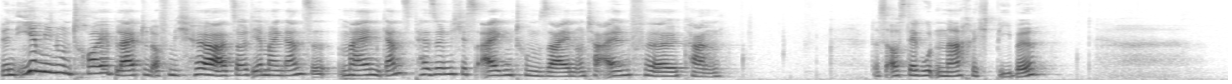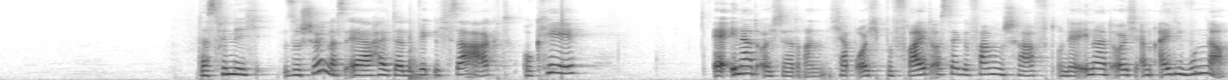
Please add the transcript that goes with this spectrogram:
Wenn ihr mir nun treu bleibt und auf mich hört, sollt ihr mein, ganze, mein ganz persönliches Eigentum sein unter allen Völkern. Das ist aus der guten Nachricht Bibel. Das finde ich so schön, dass er halt dann wirklich sagt, okay, erinnert euch daran, ich habe euch befreit aus der Gefangenschaft und erinnert euch an all die Wunder,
